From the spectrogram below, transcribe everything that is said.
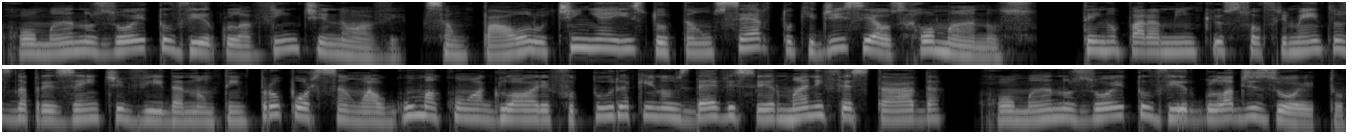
Romanos 8,29. São Paulo tinha isto tão certo que disse aos Romanos: tenho para mim que os sofrimentos da presente vida não têm proporção alguma com a glória futura que nos deve ser manifestada. Romanos 8,18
